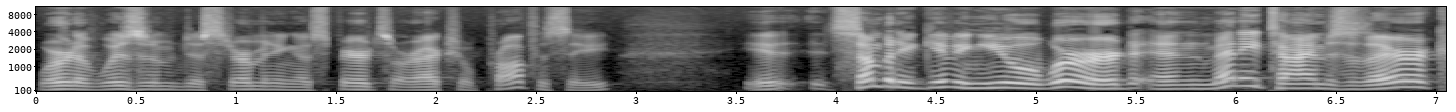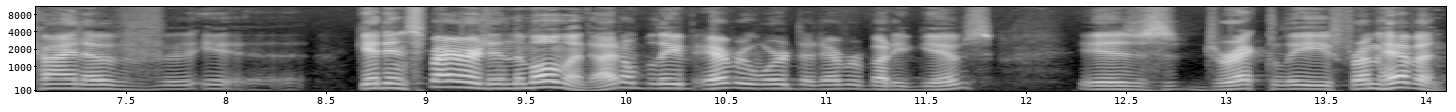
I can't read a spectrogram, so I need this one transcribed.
word of wisdom, discerning of spirits, or actual prophecy. it's somebody giving you a word, and many times they're kind of uh, get inspired in the moment. I don't believe every word that everybody gives is directly from heaven.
